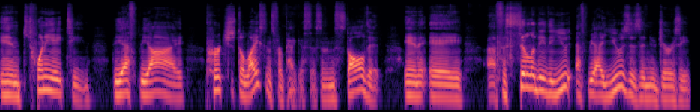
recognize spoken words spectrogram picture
In 2018, the FBI purchased a license for Pegasus and installed it in a, a facility the U- FBI uses in New Jersey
